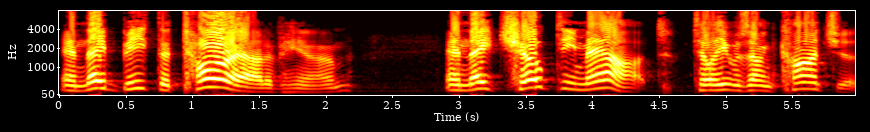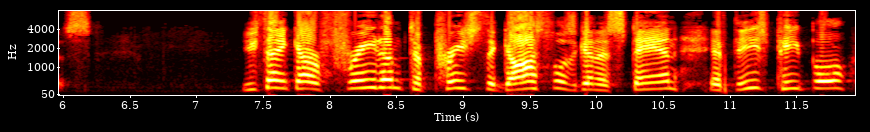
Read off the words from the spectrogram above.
and they beat the tar out of him, and they choked him out till he was unconscious. You think our freedom to preach the gospel is going to stand if these people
